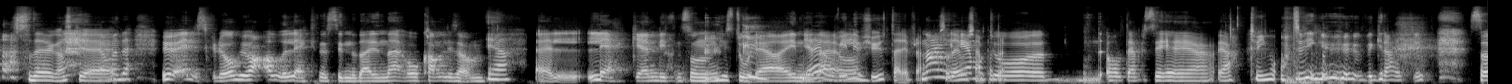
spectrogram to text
Så det er jo ganske ja, men det, hun elsker det jo. Hun har alle lekene sine der inne og kan liksom Ja. eh, leke en liten sånn historie inni Ja, der. hun vil jo ikke ut derifra. Nei, så det er jo jeg måtte jo holdt jeg på å si ja, Tvinge Tvingo greit ut. Så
